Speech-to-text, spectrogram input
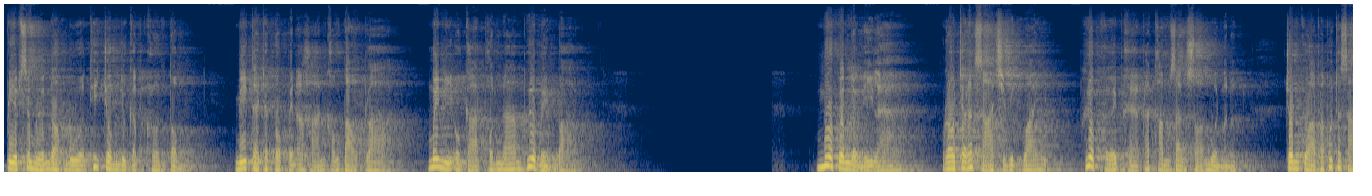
เปรียบเสมือนดอกบัวที่จมอยู่กับโคลนตม มีแต่จะตกเป็นอาหารของเต่าปลา ไม่มีโอกาสพ้นน้ำเพื่อเบ่งบาน เมื่อเป็นอย่างนี้แล้ว เราจะรักษาชีวิตไว้ พื่อเผยแผ่พระธรรมสั่งสอนมวลมนุษย์ จนกว่าพระพุทธศา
